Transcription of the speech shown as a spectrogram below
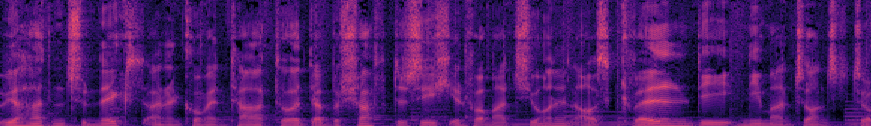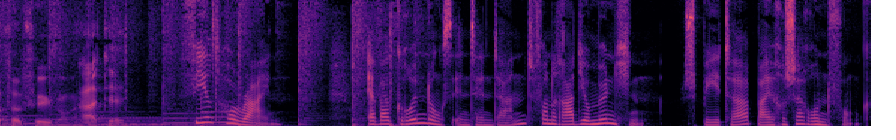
Wir hatten zunächst einen Kommentator, der beschaffte sich Informationen aus Quellen, die niemand sonst zur Verfügung hatte. Field Horine. Er war Gründungsintendant von Radio München, später Bayerischer Rundfunk.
